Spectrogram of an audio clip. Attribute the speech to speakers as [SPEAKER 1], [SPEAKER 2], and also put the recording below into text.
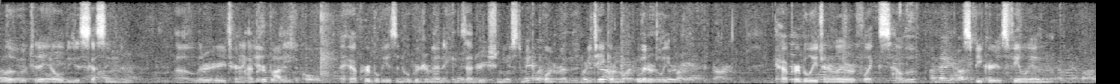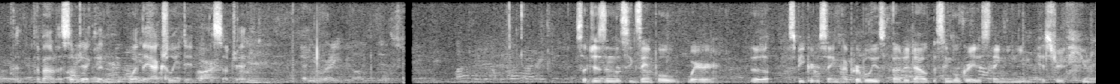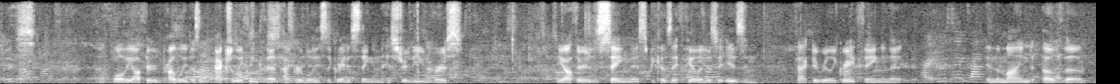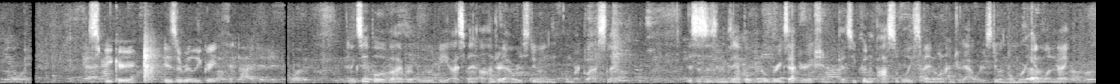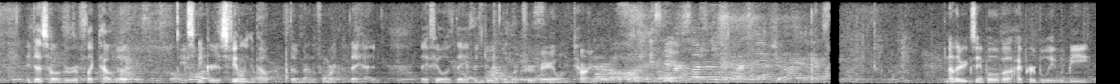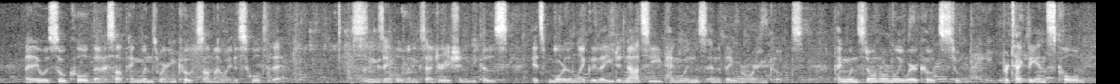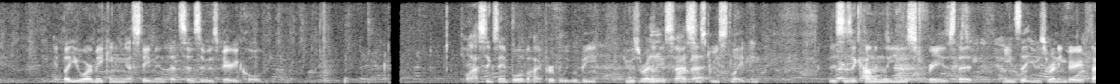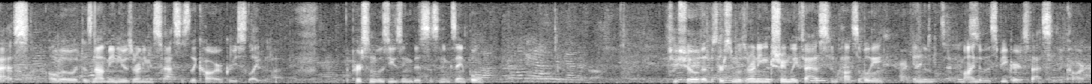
[SPEAKER 1] Hello, today I will be discussing the uh, literary term hyperbole. A hyperbole is an overdramatic exaggeration used to make a point rather than be taken literally. A hyperbole generally reflects how the speaker is feeling about a subject than what they actually did with the subject. Such as in this example where the speaker is saying hyperbole is without a doubt the single greatest thing in the history of the universe. Uh, while the author probably doesn't actually think that hyperbole is the greatest thing in the history of the universe, the author is saying this because they feel it is, it is in fact a really great thing, and that in the mind of the speaker is a really great thing. An example of a hyperbole would be I spent 100 hours doing homework last night. This is an example of an over-exaggeration because you couldn't possibly spend 100 hours doing homework in one night. It does, however, reflect how the speaker is feeling about the amount of homework that they had. They feel that they had been doing homework for a very long time. Another example of a hyperbole would be that it was so cold that I saw penguins wearing coats on my way to school today. This is an example of an exaggeration because it's more than likely that you did not see penguins and that they weren't wearing coats. Penguins don't normally wear coats to protect against cold, but you are making a statement that says it was very cold. The last example of a hyperbole would be he was running as fast as greased lightning. This is a commonly used phrase that means that he was running very fast, although it does not mean he was running as fast as the car of greased lightning. Person was using this as an example to show that the person was running extremely fast and possibly in the mind of the speaker as fast as a car.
